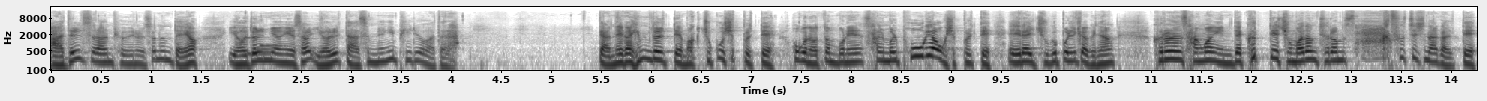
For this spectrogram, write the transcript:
others라는 표현을 쓰는데요. 8명에서 15명이 필요하더라. 내가 힘들 때 막 죽고 싶을 때 혹은 어떤 분이 삶을 포기하고 싶을 때 에라이 죽어버릴까 그냥 그런 상황인데 그때 주마등처럼 싹 스쳐 지나갈 때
